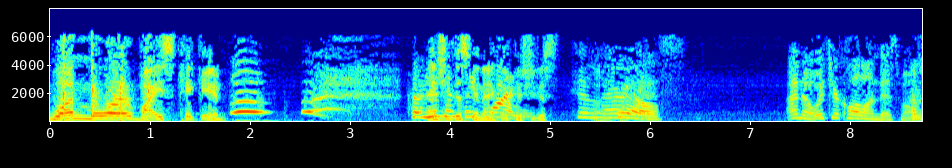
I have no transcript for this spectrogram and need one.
one more vice kick in. So And she can pick disconnected because she just. Hilarious. I know. What's your call on this, Mom?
